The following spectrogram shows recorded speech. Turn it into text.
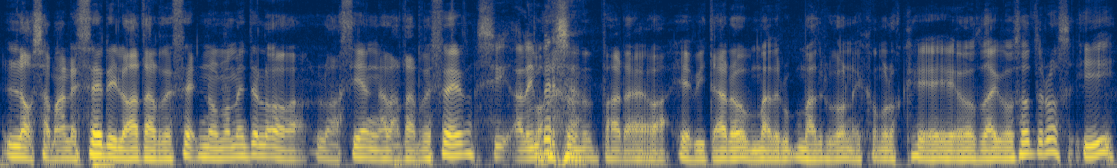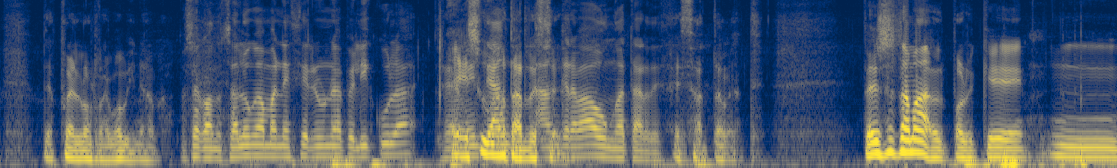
los amaneceres y los atardeceres. Normalmente lo, lo hacían al atardecer, Sí, a la inversa. para evitaros madru- madrugones como los que os dais vosotros y después los rebobinaban. O sea, cuando sale un amanecer en una película, realmente un han, atardecer. han grabado un atardecer. Exactamente. Pero eso está mal porque, mm,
